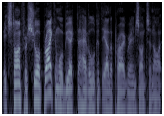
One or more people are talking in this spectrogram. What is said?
It's time for a short break, and we'll be back to have a look at the other programs on tonight.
